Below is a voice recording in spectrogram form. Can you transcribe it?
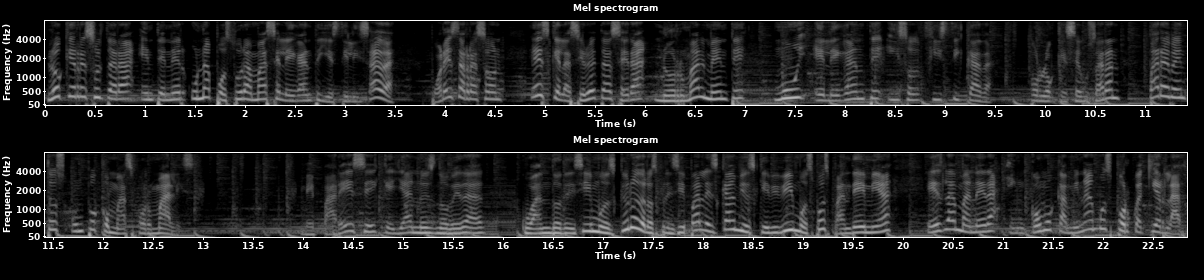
lo que resultará en tener una postura más elegante y estilizada. Por esa razón es que la silueta será normalmente muy elegante y sofisticada, por lo que se usarán para eventos un poco más formales. Me parece que ya no es novedad cuando decimos que uno de los principales cambios que vivimos post pandemia es la manera en cómo caminamos por cualquier lado.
